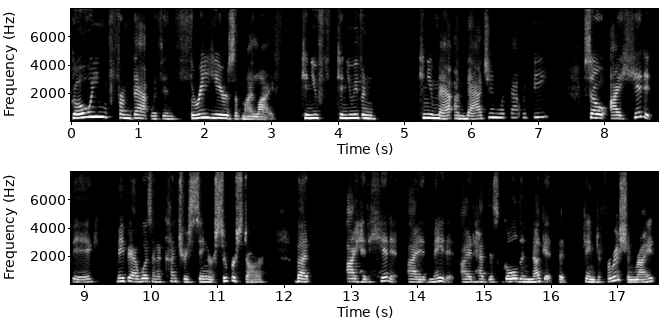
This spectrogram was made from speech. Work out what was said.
going from that within three years of my life, can you can you even can you ma- imagine what that would be? So I hit it big. Maybe I wasn't a country singer superstar, but I had hit it. I had made it. I had had this golden nugget that came to fruition, right?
